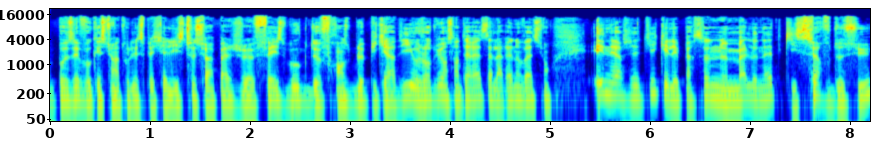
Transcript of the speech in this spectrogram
poser vos questions à tous les spécialistes sur la page Facebook de France Bleu Picardie. Aujourd'hui, on s'intéresse à la rénovation énergétique et les personnes malhonnêtes qui surfent dessus.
